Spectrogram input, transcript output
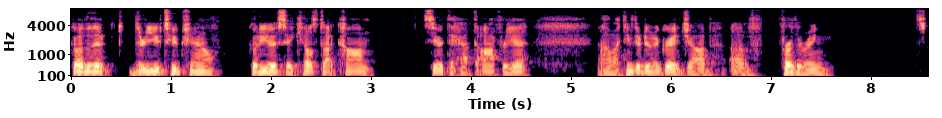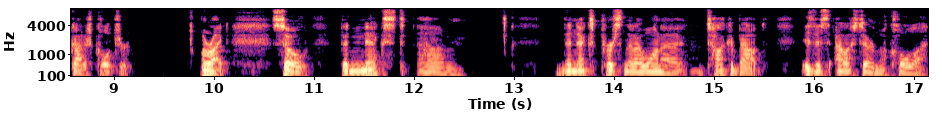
go to their, their YouTube channel, go to usakilts.com, see what they have to offer you. Um, I think they're doing a great job of furthering Scottish culture. All right, so the next um, the next person that I want to talk about is this Alistair MacColla.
